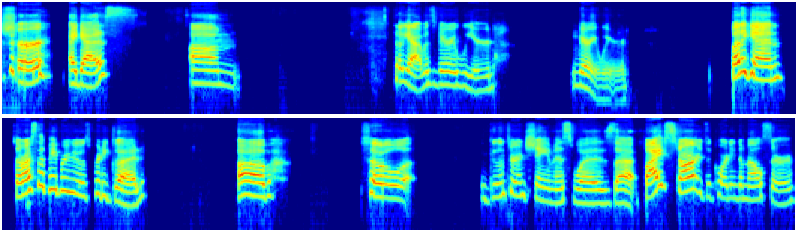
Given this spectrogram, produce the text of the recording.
sure i guess um so yeah it was very weird very weird but again the rest of the pay-per-view was pretty good um so gunther and Sheamus was uh five stars according to meltzer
